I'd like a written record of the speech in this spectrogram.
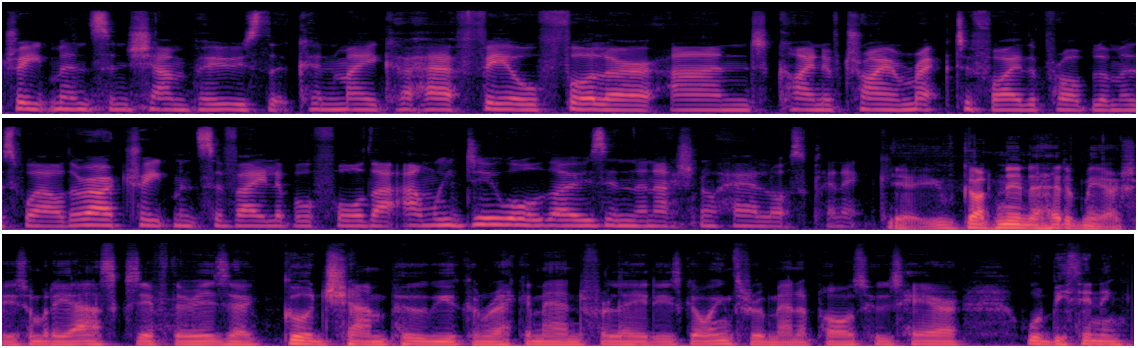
treatments and shampoos that can make her hair feel fuller and kind of try and rectify the problem as well. There are treatments available for that, and we do all those in the National Hair Loss Clinic. Yeah, you've gotten in ahead of me actually. Somebody asks if there is a good shampoo you can recommend for ladies going through menopause whose hair would be thinning.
